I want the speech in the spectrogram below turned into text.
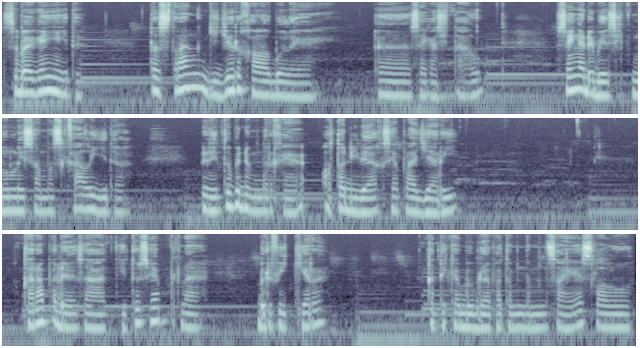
sebagainya gitu terus terang jujur kalau boleh uh, saya kasih tahu saya nggak ada basic nulis sama sekali gitu dan itu bener-bener kayak otodidak saya pelajari karena pada saat itu saya pernah berpikir ketika beberapa teman-teman saya selalu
